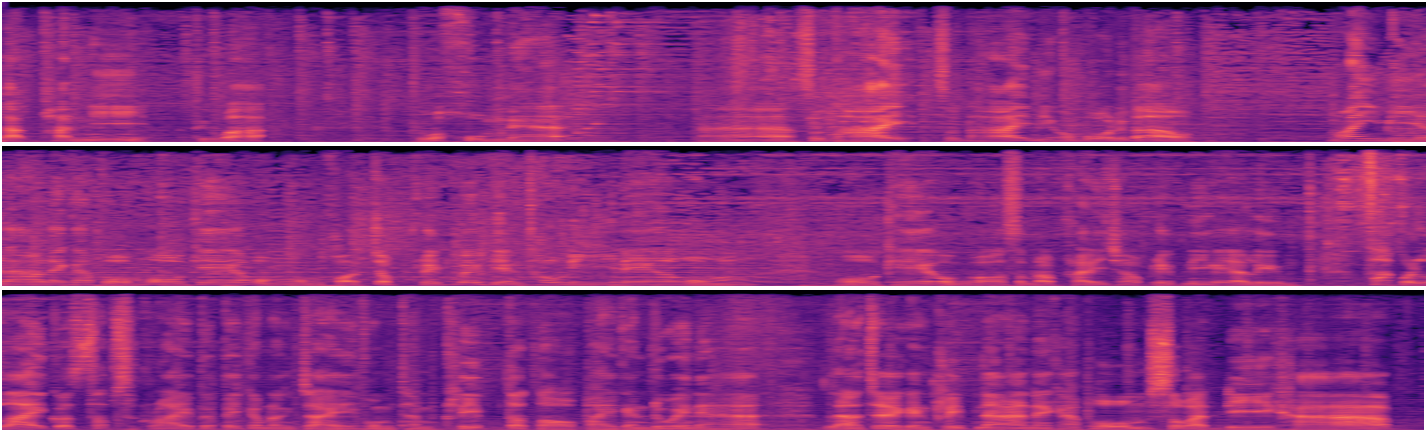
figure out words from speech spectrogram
หลักพันนี่ถือว่าถือว่าคุ้มนะฮะอ่าสุดท้ายสุดท้ายมีคอมโบหรือเปล่า ไม่มีแล้วนะครับผมโอเคครับผมผมขอจบคลิปไว้เพียงเท่านี้นะครับผม โอเคผมก็สำหรับใครที่ชอบคลิปนี้ก็อย่าลืม ฝากกดไลค์กด Subscribe เพื่อเป็นกำลังใจให้ผมทำคลิปต่อๆไปกันด้วยนะฮะ แล้วเจอกันคลิปหน้านะครับผม สวัสดีครับ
